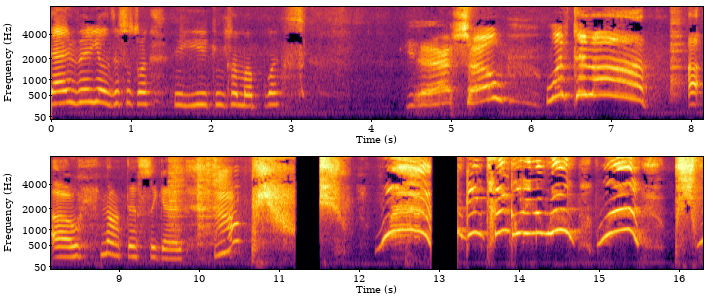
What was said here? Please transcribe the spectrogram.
that video, this is what you can come up with. Yeah, so lift him up. Uh oh, not this again. Woo! I'm getting tangled in the rope. Woo! Woo!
